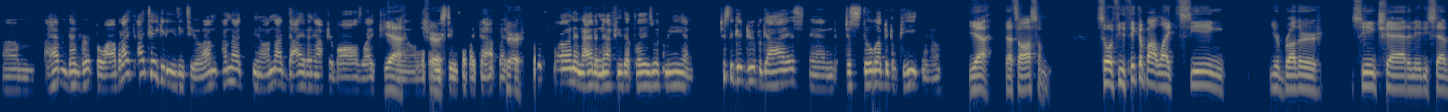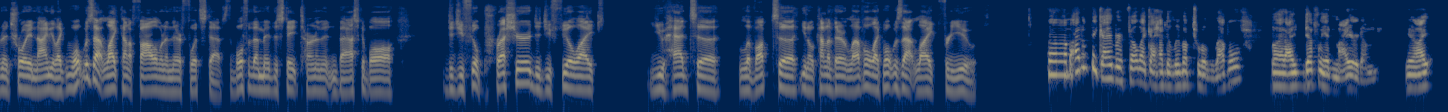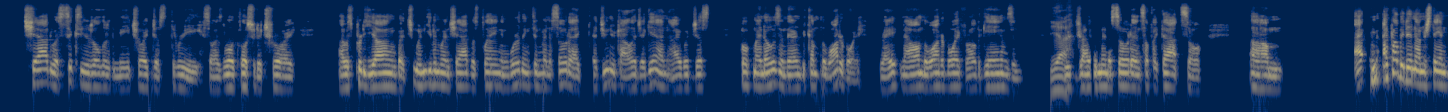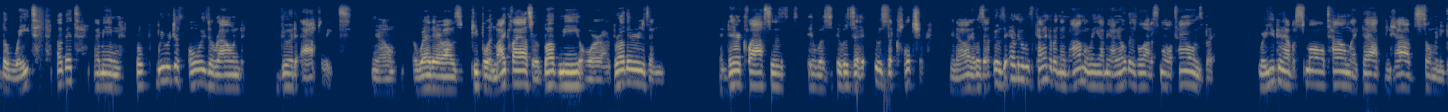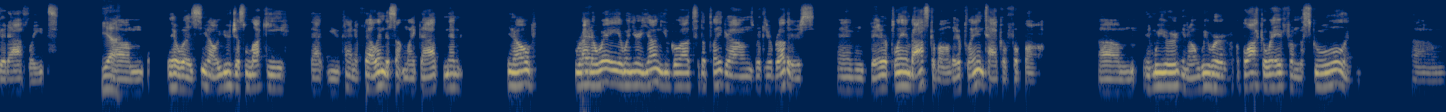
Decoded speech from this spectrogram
Um, I haven't been hurt for a while, but I, I take it easy too. I'm I'm not you know I'm not diving after balls like yeah, you know sure. stuff like that. But sure. it's fun, and I have a nephew that plays with me, and just a good group of guys, and just still love to compete. You know. Yeah, that's awesome. So if you think about like seeing your brother seeing Chad in 87 and Troy in 90, like what was that like kind of following in their footsteps? The both of them made the state tournament in basketball. Did you feel pressure? Did you feel like you had to live up to, you know, kind of their level? Like what was that like for you? Um, I don't think I ever felt like I had to live up to a level, but I definitely admired them. You know, I Chad was six years older than me, Troy just three. So I was a little closer to Troy. I was pretty young, but when even when Chad was playing in Worthington, Minnesota at, junior college, again, I would just poke my nose in there and become the water boy. Right now, I'm the water boy for all the games, and yeah, we drive to Minnesota and stuff like that. So, um, I I probably didn't understand the weight of it. I mean, we were just always around good athletes. You know, whether I was people in my class or above me or our brothers and in their classes, it was it was a it was a culture, you know, and it was a it was and it was kind of an anomaly. I mean, I know there's a lot of small towns, but where you can have a small town like that and have so many good athletes. Yeah. Um, it was, you know, you're just lucky that you kind of fell into something like that. And then, you know, right away when you're young, you go out to the playgrounds with your brothers and they're playing basketball, they're playing tackle football. Um, and we were, you know, we were a block away from the school, and um,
